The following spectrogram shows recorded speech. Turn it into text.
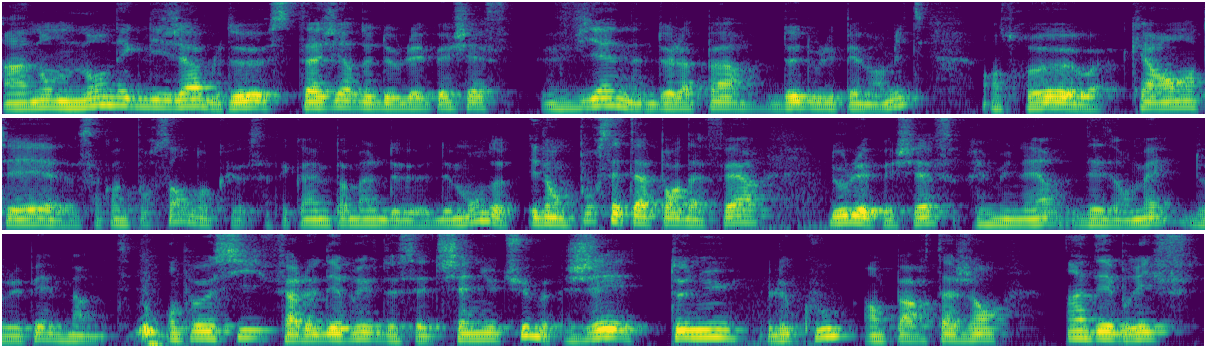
un nombre non négligeable de stagiaires de WP Chef viennent de la part de WP Marmite, entre 40 et 50%, donc ça fait quand même pas mal de, de monde. Et donc pour cet apport d'affaires, WP Chef rémunère désormais WP Marmite. On peut aussi faire le débrief de cette chaîne YouTube. J'ai tenu le coup en partageant un débrief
